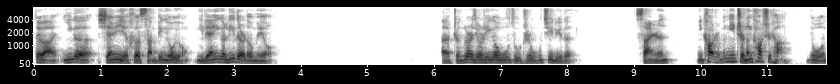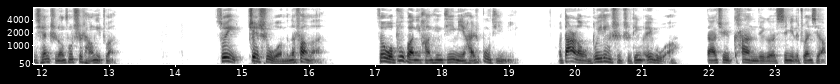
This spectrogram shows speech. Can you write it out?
对吧？一个闲云野鹤、散兵游勇，你连一个 leader 都没有，啊，整个就是一个无组织、无纪律的散人。你靠什么？你只能靠市场，我的钱只能从市场里赚。所以这是我们的饭碗。所以我不管你行情低迷还是不低迷。啊，当然了，我们不一定是指定 A 股啊。大家去看这个西米的专享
